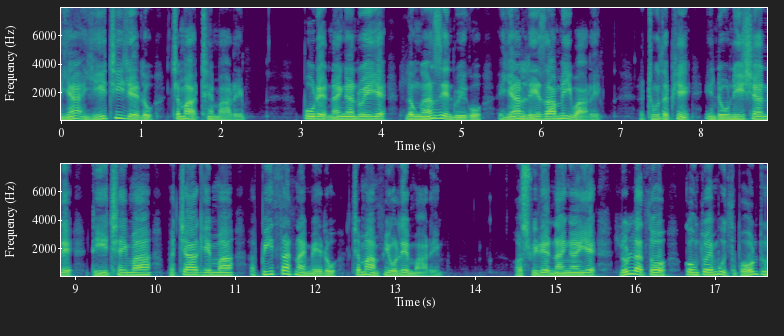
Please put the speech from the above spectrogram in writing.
အရန်အရေးကြီးတယ်လို့ကျွန်မထင်ပါတယ်။ပို့တဲ့နိုင်ငံတွေရဲ့လုပ်ငန်းစဉ်တွေကိုအရန်လေးစားမိပါတယ်။ အထူးသဖြင့်အင်ဒိုနီးရှားနဲ့ဒီအချိန်မှာမကြာခင်မှာအပြီးသတ်နိုင်မယ်လို့ကျွန်မမျှော်လင့်ပါတယ်။ဩစတြေးလျနိုင်ငံရဲ့လွတ်လပ်သောကုန်သွယ်မှုသဘောတူ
